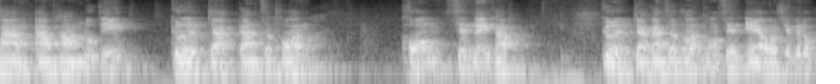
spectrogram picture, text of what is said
พาม R พามรูปนี้ เกิดจากการสะท้อนของเส้นไหนครับ เกิดจากการสะท้อนของเส้น L ใช่ไหมลูก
